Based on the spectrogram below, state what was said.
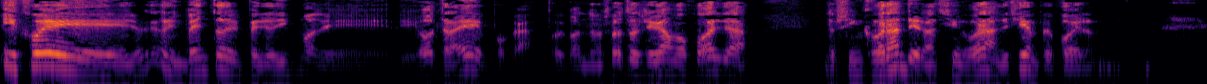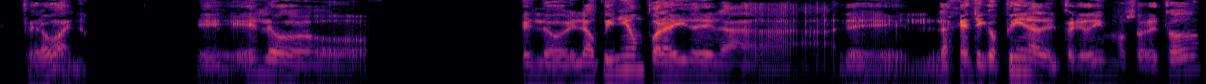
Y fue, yo creo, un invento del periodismo de, de otra época, porque cuando nosotros llegamos a jugar ya los cinco grandes eran cinco grandes, siempre fueron. Pero bueno, eh, es lo es lo, la opinión por ahí de la de la gente que opina del periodismo sobre todo.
